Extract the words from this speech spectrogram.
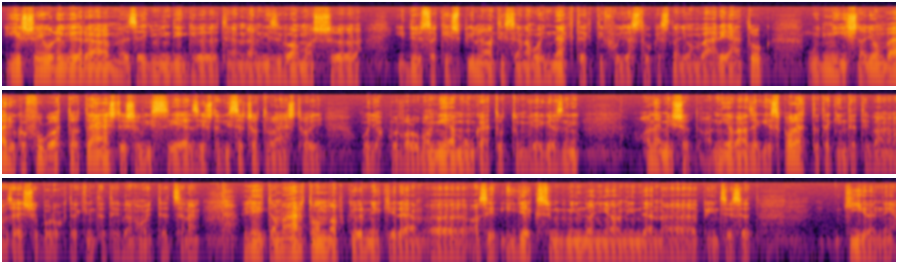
Írsai Olivérrel. Ez egy mindig tényleg nagyon izgalmas időszak és pillanat, hiszen ahogy nektek, ti fogyasztók ezt nagyon várjátok, úgy mi is nagyon várjuk a fogadtatást és a visszajelzést, a visszacsatolást, hogy, hogy akkor valóban milyen munkát tudtunk végezni ha nem is hát nyilván az egész paletta tekintetében, hanem az első borok tekintetében, hogy tetszenek. Ugye itt a Márton nap környékére azért igyekszünk mindannyian, minden pincészet kijönni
